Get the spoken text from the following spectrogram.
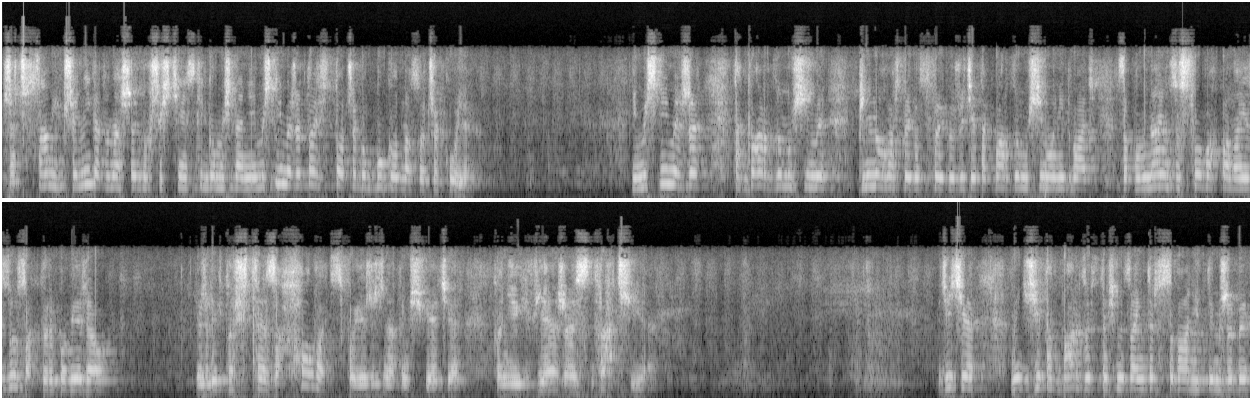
że czasami przenika do naszego chrześcijańskiego myślenia i myślimy, że to jest to, czego Bóg od nas oczekuje. I myślimy, że tak bardzo musimy pilnować tego swojego życia, tak bardzo musimy o nie dbać, zapominając o słowach Pana Jezusa, który powiedział jeżeli ktoś chce zachować swoje życie na tym świecie, to niech wie, że straci je. Widzicie, my dzisiaj tak bardzo jesteśmy zainteresowani tym, żeby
